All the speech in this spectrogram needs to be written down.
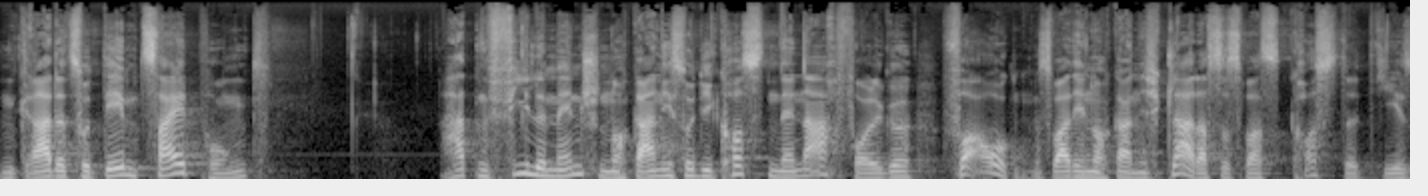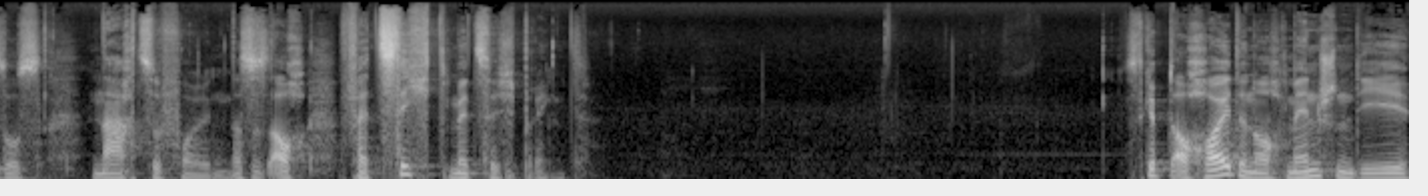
Und gerade zu dem Zeitpunkt hatten viele Menschen noch gar nicht so die Kosten der Nachfolge vor Augen. Es war denen noch gar nicht klar, dass es was kostet, Jesus nachzufolgen, dass es auch Verzicht mit sich bringt. Es gibt auch heute noch Menschen, die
